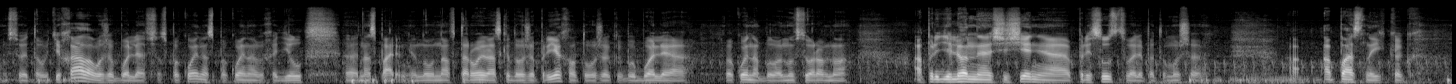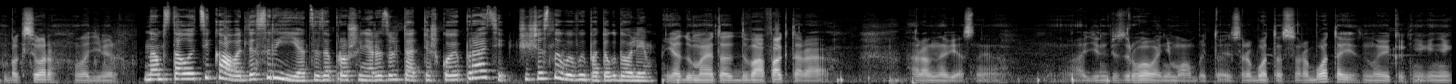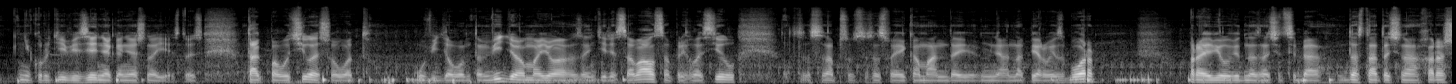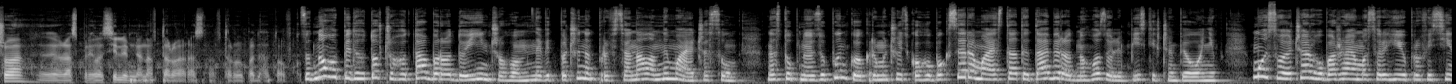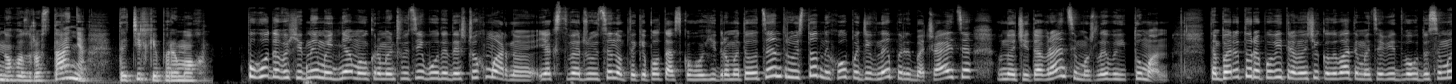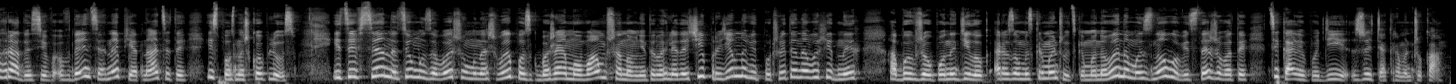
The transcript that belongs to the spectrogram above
все это утихало, уже более все спокойно, спокойно выходил э, на спарринге. Ну, на второй раз, когда уже приехал, то уже как бы более спокойно было, но все равно определенные ощущения присутствовали, потому что о- опасный как боксер Владимир Нам стало цікаво для Сергія це запрошення результат тяжкої праці чи щасливий випадок долі. Я думаю, это два фактора равновесные. Один без другого не мог быть. То есть работа с работой, ну и как ни, ни- ни крути, везение, конечно, есть. То есть так получилось, что вот увидел он там видео мое, заинтересовался, пригласил со, своей командой меня на первый сбор. Проявил, видно, значит, себя достаточно хорошо, раз пригласили меня на второй раз, на вторую подготовку. З одного підготовчого табору до іншого на відпочинок професіоналам немає часу. Наступною зупинкою кременчуцького боксера має стати табір одного з олімпійських чемпіонів. Ми у свою чергу бажаємо Сергію професійного зростання та тільки перемог. Погода вихідними днями у Кременчуці буде дещо хмарною. Як стверджують синоптики Полтавського гідрометеоцентру, істотних опадів не передбачається. Вночі та вранці можливий туман. Температура повітря вночі коливатиметься від 2 до 7 градусів, вдень сягне 15 із позначкою плюс. І це все. На цьому завершимо наш випуск. Бажаємо вам, шановні телеглядачі, приємно відпочити на вихідних, аби вже у понеділок разом із Кременчуцькими новинами знову відстежувати цікаві події з життя Кременчука.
